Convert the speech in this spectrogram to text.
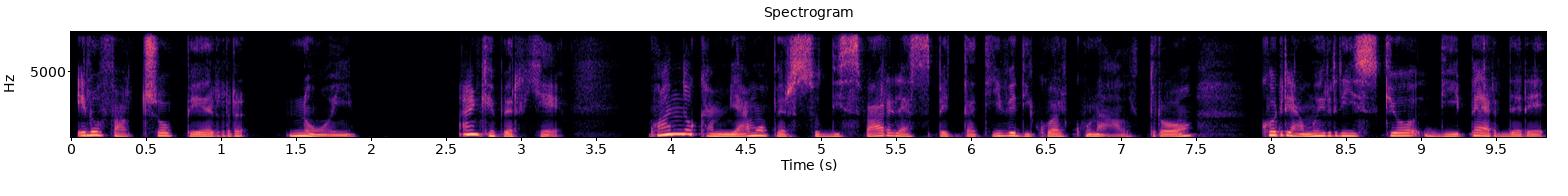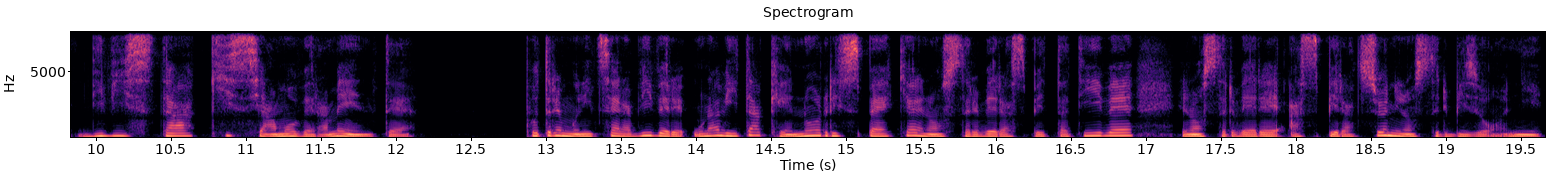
e lo faccio per noi. Anche perché quando cambiamo per soddisfare le aspettative di qualcun altro, corriamo il rischio di perdere di vista chi siamo veramente, potremmo iniziare a vivere una vita che non rispecchia le nostre vere aspettative, le nostre vere aspirazioni, i nostri bisogni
